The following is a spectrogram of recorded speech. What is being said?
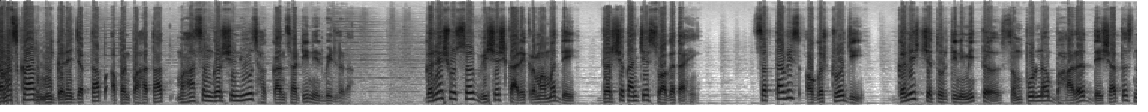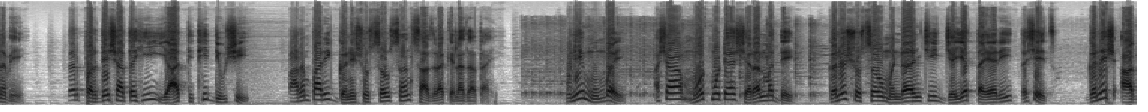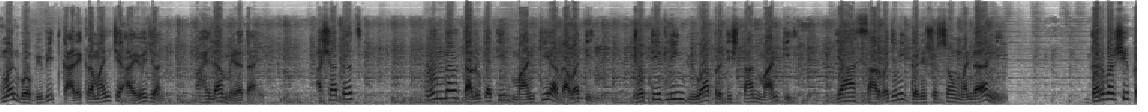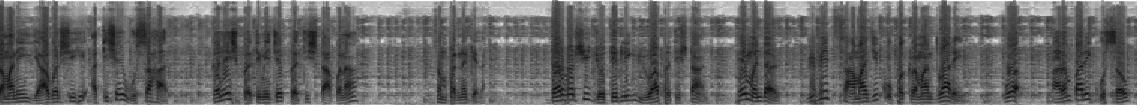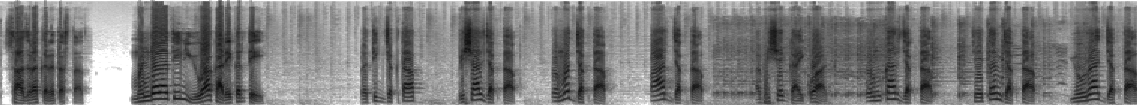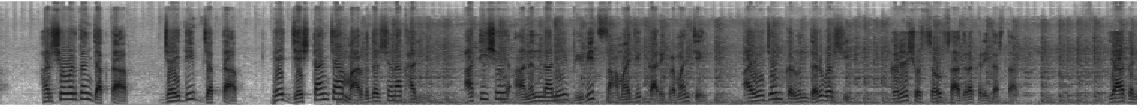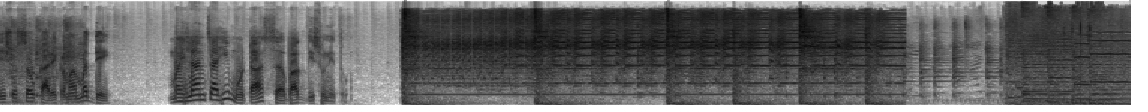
नमस्कार मी गणेश जगताप. आपण पाहतात महासंघर्ष न्यूज हक्कांसाठी निर्भीड लढा. गणेशोत्सव विशेष कार्यक्रमामध्ये दर्शकांचे स्वागत आहे. सत्तावीस ऑगस्ट रोजी गणेश चतुर्थीनिमित्त संपूर्ण भारत देशातच नव्हे तर परदेशातही या तिथी दिवशी पारंपरिक गणेशोत्सव सण साजरा केला जात आहे. पुणे मुंबई अशा मोठमोठ्या शहरांमध्ये गणेशोत्सव मंडळांची जय्यत तयारी तसेच गणेश आगमन व विविध कार्यक्रमांचे आयोजन पाहायला मिळत आहे. अशातच पुरंदर तालुक्यातील मानकी या गावातील ज्योतिर्लिंग युवा प्रतिष्ठान मानकी या सार्वजनिक गणेशोत्सव मंडळांनी दरवर्षीप्रमाणे यावर्षीही अतिशय उत्साहात गणेश प्रतिमेचे प्रतिष्ठापना संपन्न केला. दरवर्षी ज्योतिर्लिंग युवा प्रतिष्ठान हे मंडळ विविध सामाजिक उपक्रमांद्वारे व पारंपरिक उत्सव साजरा करत असतात. मंडळातील युवा कार्यकर्ते प्रतीक जगताप विशाल जगताप प्रमोद जगताप पार जगताप अभिषेक गायकवाड ओंकार जगताप चेतन जगताप युवराज जगताप हर्षवर्धन जगताप जयदीप जगताप हे ज्येष्ठांच्या मार्गदर्शनाखाली अतिशय आनंदाने विविध सामाजिक कार्यक्रमांचे आयोजन करून दरवर्षी गणेशोत्सव साजरा करीत असतात. या गणेशोत्सव कार्यक्रमामध्ये महिलांचाही मोठा सहभाग दिसून येतो.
